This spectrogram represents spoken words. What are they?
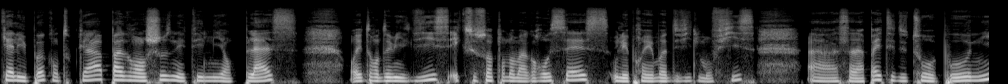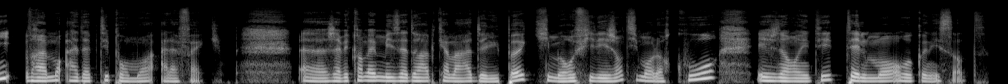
qu'à l'époque, en tout cas, pas grand chose n'était mis en place. On est en 2010 et que ce soit pendant ma grossesse ou les premiers mois de vie de mon fils, euh, ça n'a pas été de tout repos ni vraiment adapté pour moi à la fac. Euh, j'avais quand même mes adorables camarades de l'époque qui me refilaient gentiment leurs cours et je leur en étais tellement reconnaissante.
